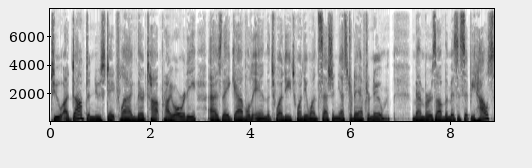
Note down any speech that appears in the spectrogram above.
to adopt a new state flag their top priority as they gavelled in the 2021 session yesterday afternoon. Members of the Mississippi House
